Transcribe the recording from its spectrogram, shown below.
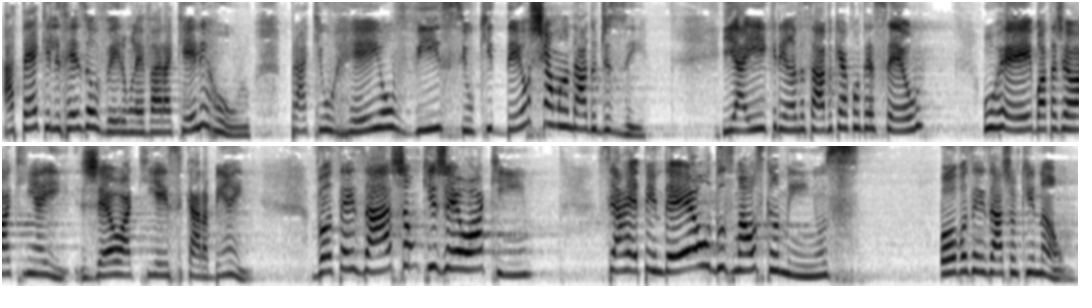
Até que eles resolveram levar aquele rolo para que o rei ouvisse o que Deus tinha mandado dizer. E aí, criança, sabe o que aconteceu? O rei, bota Joaquim aí. Joaquim é esse cara bem aí. Vocês acham que Joaquim se arrependeu dos maus caminhos? Ou vocês acham que não?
